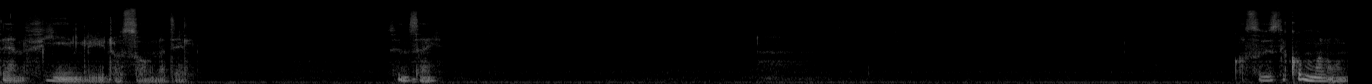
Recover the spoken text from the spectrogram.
Det er en fin lyd å sovne til, syns jeg. Altså hvis det kommer noen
